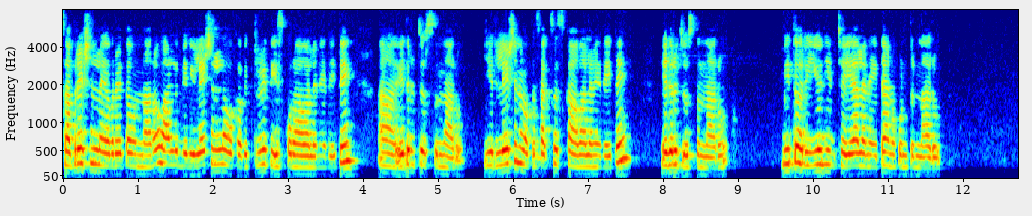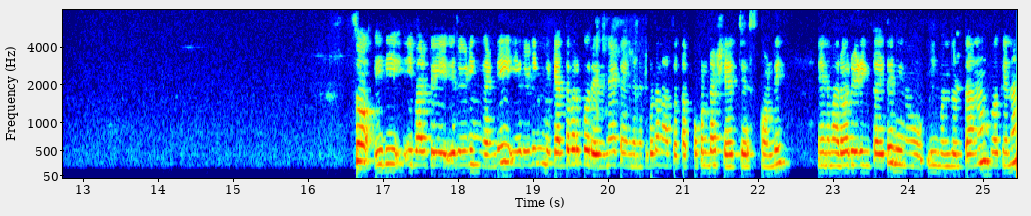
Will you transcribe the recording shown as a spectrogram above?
సపరేషన్లో ఎవరైతే ఉన్నారో వాళ్ళు మీ రిలేషన్లో ఒక విక్టరీ తీసుకురావాలనేది అయితే ఎదురు చూస్తున్నారు. ఈ రిలేషన్ ఒక సక్సెస్ కావాలనేది అయితే ఎదురు చూస్తున్నారు. మీతో రీయూనియన్ చేయాలని అయితే అనుకుంటున్నారు. సో ఇది ఇవాళ రీడింగ్ అండి. ఈ రీడింగ్ మీకు ఎంతవరకు రెజినేట్ అయిందని కూడా నాతో తప్పకుండా షేర్ చేసుకోండి. నేను మరో రీడింగ్ అయితే నేను మీ ముందు ఉంటాను. ఓకేనా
